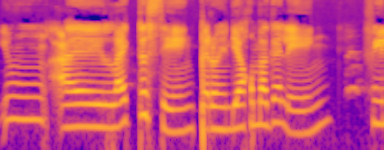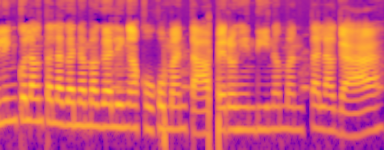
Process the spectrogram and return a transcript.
Yung I like to sing, pero hindi ako magaling. Feeling ko lang talaga na magaling ako kumanta, pero hindi naman talaga.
